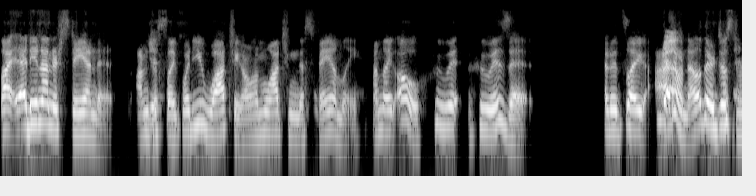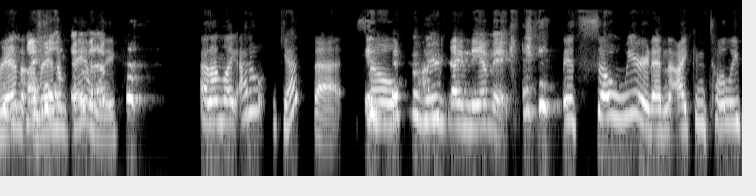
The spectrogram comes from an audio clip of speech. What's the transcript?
I, I didn't understand it I'm just like, what are you watching? Oh, I'm watching this family. I'm like, oh, who who is it? And it's like, yeah. I don't know. They're just random a random family. and I'm like, I don't get that. So it's a weird I, dynamic. it's so weird, and I can totally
